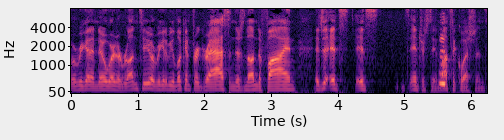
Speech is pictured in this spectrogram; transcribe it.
Are we going to know where to run to? Are we going to be looking for grass and there's none to find? It's it's it's it's interesting. Lots of questions.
